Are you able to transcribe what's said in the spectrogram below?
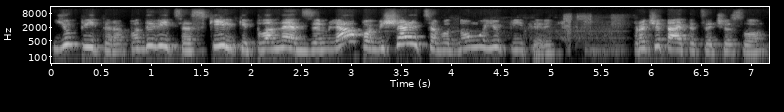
Юпітера. Подивіться, скільки планет Земля поміщається в одному Юпітері. Прочитайте це число.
